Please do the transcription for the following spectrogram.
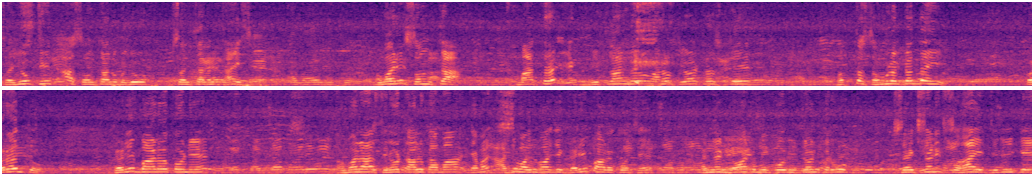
સહયોગથી આ સંસ્થાનું બધું સંચાલન થાય છે. અમારી સંસ્થા માત્ર એક વિકલાંગ માનવ સેવા ટ્રસ્ટ છે ફક્ત સંલગ્ન નહીં, પરંતુ ગરીબ બાળકોને અમારા સિરોડ તાલુકામાં તેમજ આજુબાજુમાં જે ગરીબ બાળકો છે, એમને નોટ બુકો વિતરણ કરવું, શૈક્ષણિક સહાય જેવી કે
